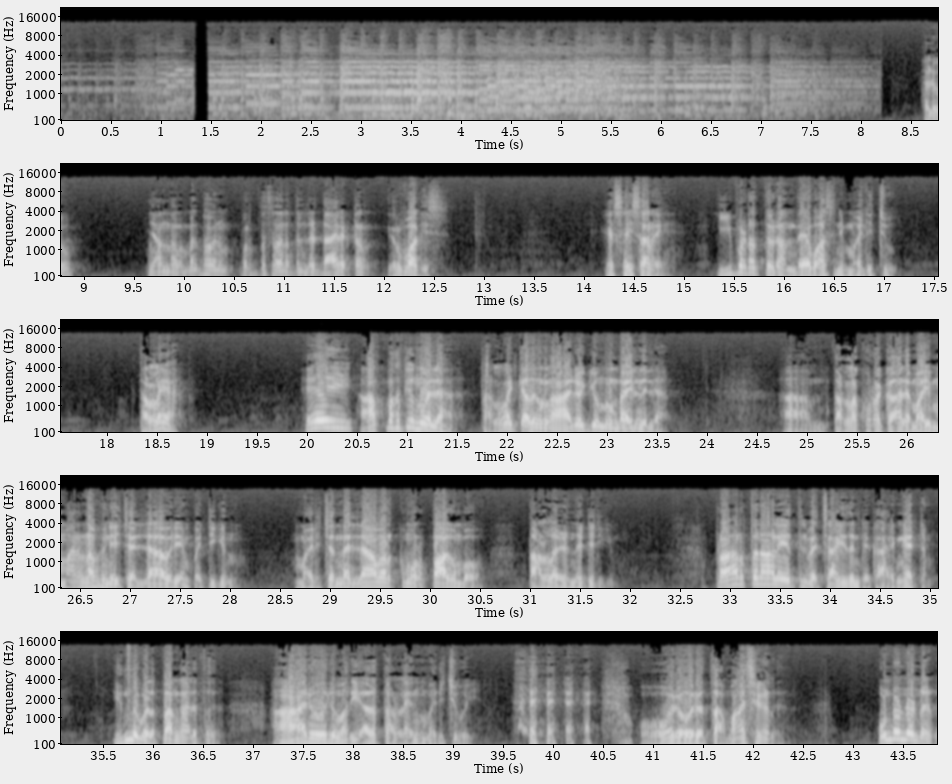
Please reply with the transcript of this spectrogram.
ഹലോ ഞാൻ നളമ്പൽ ഭവനം വൃദ്ധസദനത്തിന്റെ ഡയറക്ടർ ഇർവാദിസ്. എസ് ഐ സാറേ ഇവിടത്തെ ഒരു അന്തേവാസിനി മരിച്ചു. തള്ളയാ? ഏയ് ആത്മഹത്യയൊന്നുമല്ല. തള്ളയ്ക്ക് അതിനുള്ള ആരോഗ്യമൊന്നും ഉണ്ടായിരുന്നില്ല. തള്ള കുറെ കാലമായി മരണം അഭിനയിച്ച എല്ലാവരെയും പറ്റിക്കുന്നു. മരിച്ചെന്നെല്ലാവർക്കും ഉറപ്പാകുമ്പോൾ തള്ള എഴുന്നേറ്റിരിക്കും. പ്രാർത്ഥനാലയത്തിൽ വെച്ചാ ഇതിന്റെ കരങ്ങേറ്റം. ഇന്ന് വെളുപ്പാങ്കാലത്ത് ആരോരും അറിയാതെ തള്ള അങ്ങ് മരിച്ചുപോയി. ഓരോരോ തമാശകൾ ഉണ്ടുണ്ടുണ്ട്.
